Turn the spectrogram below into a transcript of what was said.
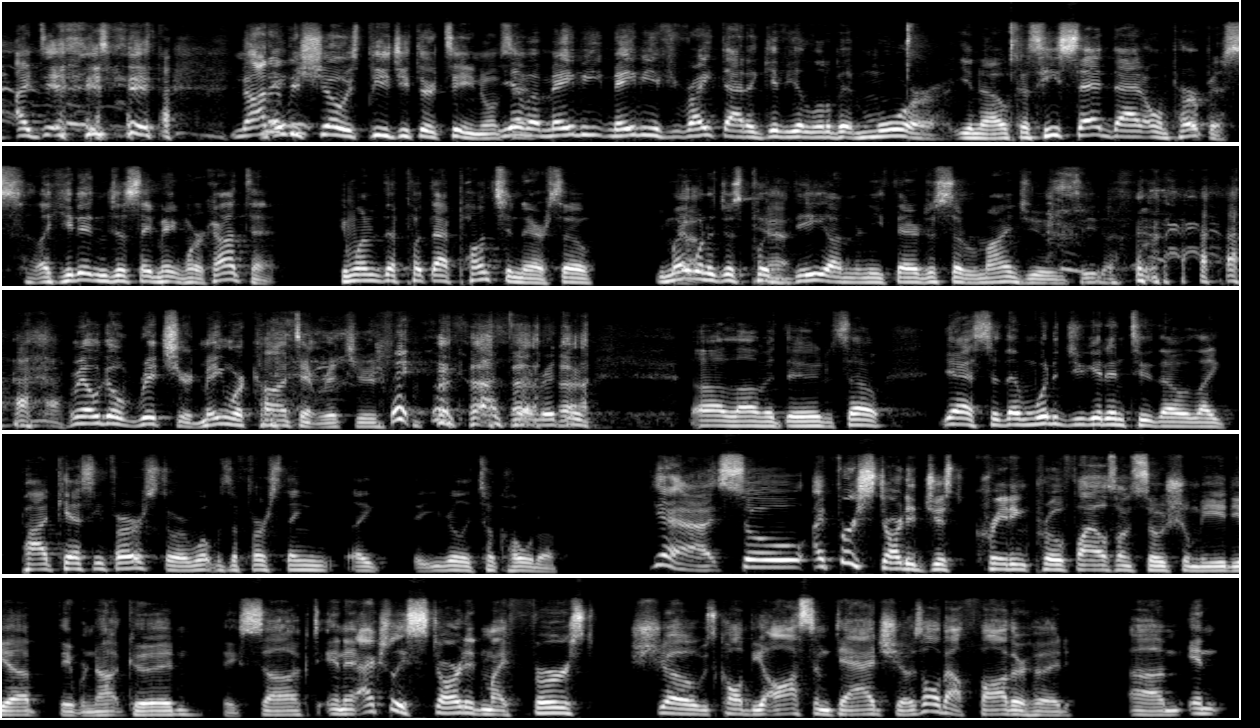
I did. Not maybe, every show is PG thirteen. You know yeah, saying? but maybe maybe if you write that, it give you a little bit more. You know, because he said that on purpose. Like he didn't just say make more content. He wanted to put that punch in there. So you might yeah, want to just put yeah. D underneath there just to remind you. you know. I mean, I'll go Richard. Make more content, Richard. Make more content, Richard. I love it, dude. So yeah. So then what did you get into though? Like podcasting first, or what was the first thing like that you really took hold of? Yeah. So I first started just creating profiles on social media. They were not good. They sucked. And it actually started my first show. It was called The Awesome Dad Show. It's all about fatherhood. Um, and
